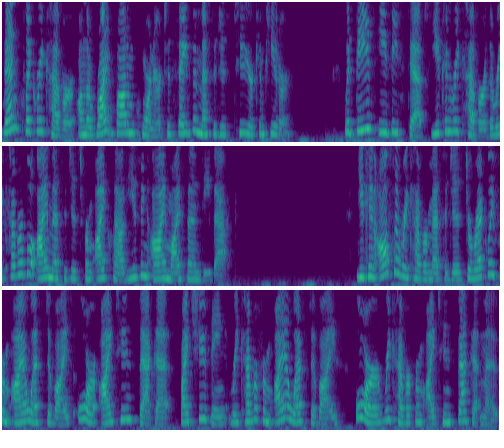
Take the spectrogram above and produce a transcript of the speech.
Then click Recover on the right bottom corner to save the messages to your computer. With these easy steps, you can recover the recoverable iMessages from iCloud using iMyFone D-Back. You can also recover messages directly from iOS device or iTunes Backup by choosing Recover from iOS device or Recover from iTunes Backup mode.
